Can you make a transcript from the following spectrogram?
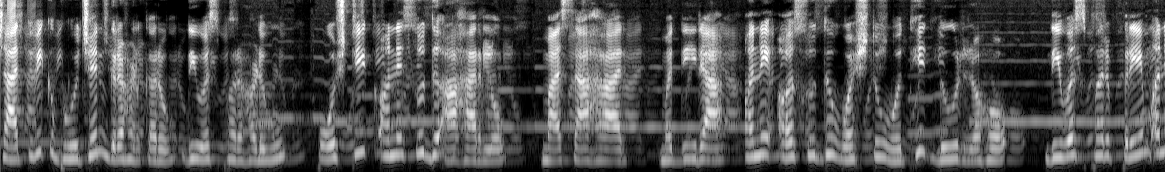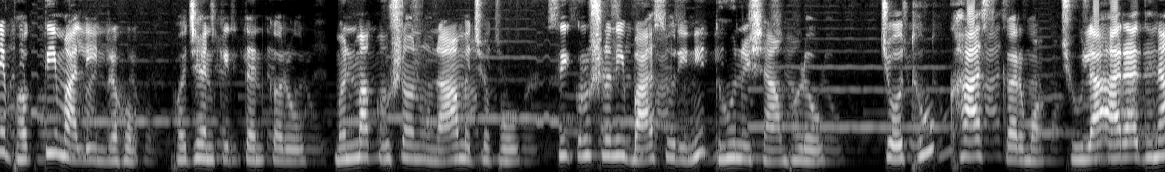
સાત્વિક ભોજન ગ્રહણ કરો. દિવસભર હળવું, પૌષ્ટિક અને શુદ્ધ આહાર લો. માંસાહાર, મદિરા અને અશુદ્ધ વસ્તુઓથી દૂર રહો. દિવસભર પ્રેમ અને ભક્તિમાં લીન રહો. ભજન કીર્તન કરો. મનમાં કૃષ્ણનું નામ જપો. શ્રી કૃષ્ણની બાંસુરીની ધૂન સાંભળો. ચોથું, ખાસ કર્મ, ઝૂલા આરાધના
